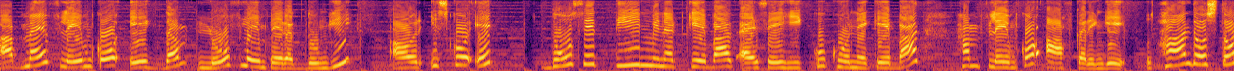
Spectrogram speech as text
अब मैं फ्लेम को एकदम लो फ्लेम पे रख दूँगी और इसको एक दो से तीन मिनट के बाद, ऐसे ही कुक होने के बाद हम फ्लेम को ऑफ़ करेंगे। हाँ दोस्तों,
